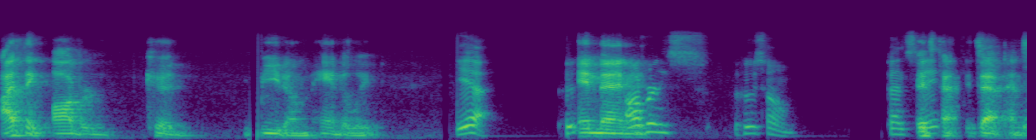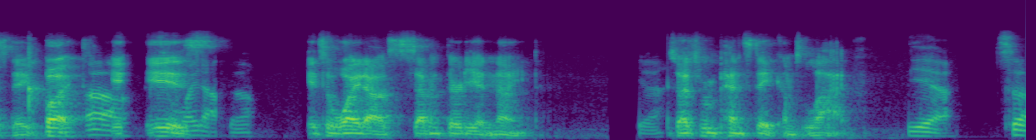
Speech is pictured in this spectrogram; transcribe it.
I think Auburn could beat them handily. Yeah, And then Auburn's who's home? Penn State. it's Penn- it's at Penn State, but Oh, it it's is. A whiteout, it's a whiteout. It's seven thirty at night. Yeah. So that's when Penn State comes live. Yeah. So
